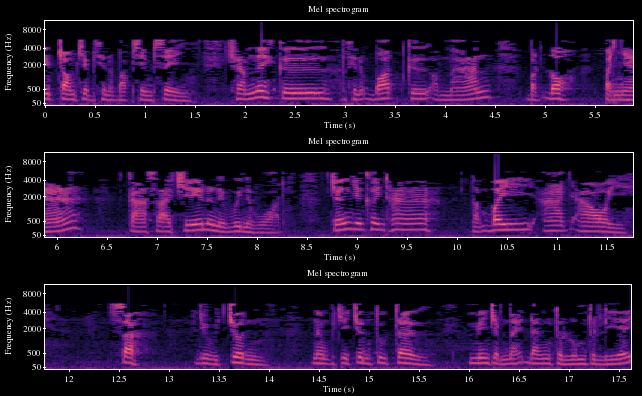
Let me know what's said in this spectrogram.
រៀបចំជាប្រធានបទផ្សេងផ្សេងឆ្នាំនេះគឺប្រធានបទគឺអំណាចបណ្ដុះបញ្ញាការស្រាវជ្រាវនិងនិវិនិវត្តន៍អញ្ចឹងយើងឃើញថាដើម្បីអាចឲ្យ សិស្សយុវជន និងប្រជាជនទូទៅ មានចំណេះដឹងទូលំទូលាយ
